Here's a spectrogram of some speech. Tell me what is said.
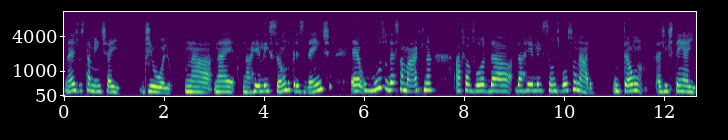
né, justamente aí de olho na, na, na reeleição do presidente, é, o uso dessa máquina a favor da, da reeleição de Bolsonaro. Então, a gente tem aí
